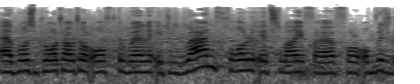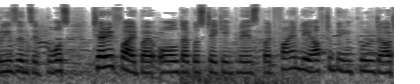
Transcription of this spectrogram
uh, was brought out of the well, it ran for its life uh, for obvious reasons. It was terrified by all that was taking place, but finally, after being pulled out,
